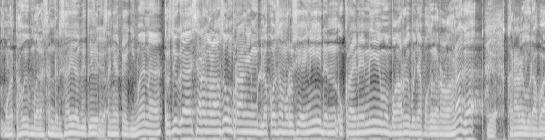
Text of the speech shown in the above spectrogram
mengetahui pembalasan dari saya gitu ya, rasanya kayak gimana. Terus juga secara nggak langsung perang yang dilakukan sama Rusia ini dan Ukraina ini mempengaruhi banyak pagelaran olahraga. Iya. karena ada beberapa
